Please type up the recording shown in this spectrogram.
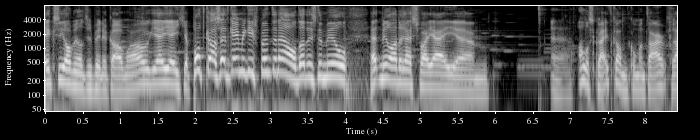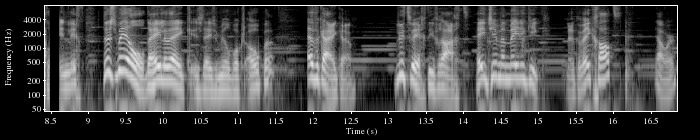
ik zie al mailtjes binnenkomen. Oh jee, jeetje. Podcast.gaminggeeks.nl, dat is de mail, het mailadres waar jij ehm, eh, alles kwijt kan. Commentaar, vraag, inlicht. Dus mail, de hele week is deze mailbox open. Even kijken. Ludwig die vraagt: Hey Jim en Medegeek, leuke week gehad? Ja hoor.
